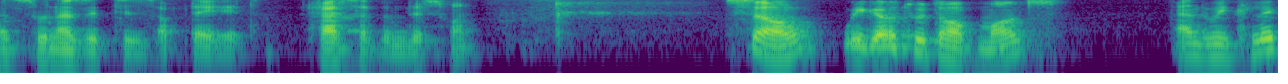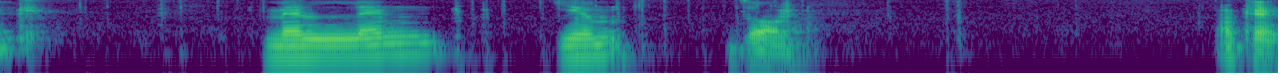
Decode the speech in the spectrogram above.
as soon as it is updated, faster than this one. So we go to top mods and we click Millennium Dawn. Okay.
